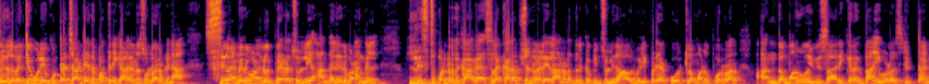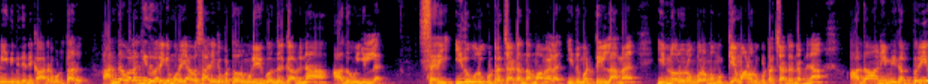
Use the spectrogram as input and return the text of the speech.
இப்போ இதில் வைக்கக்கூடிய குற்றச்சாட்டு இந்த பத்திரிகையாளர் என்ன சொல்றாரு அப்படின்னா சில நிறுவனங்கள் பேரை சொல்லி அந்த நிறுவனங்கள் லிஸ்ட் பண்றதுக்காக சில கரப்ஷன் வேலையெல்லாம் நடந்திருக்கு அப்படின்னு சொல்லி தான் அவர் வெளிப்படையாக கோர்ட்டில் மனு போடுறார். அந்த மனுவை விசாரிக்கிறதுக்கு தான் இவ்வளோ ஸ்ட்ரிக்டாக நீதிபதி எனக்கு ஆர்டர் கொடுத்தார். அந்த வழக்கு இது வரைக்கும் முறையாக விசாரிக்கப்பட்ட ஒரு முடிவுக்கு வந்திருக்கு அப்படின்னா அதுவும் இல்லை. சரி இது ஒரு குற்றச்சாட்டு அந்த அம்மா மேலே. இது மட்டும் இல்லாமல் இன்னொரு ரொம்ப ரொம்ப முக்கியமான ஒரு குற்றச்சாட்டு என்ன அப்படின்னா அதானி மிகப்பெரிய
